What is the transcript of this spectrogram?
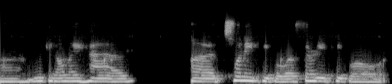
uh, we can only have uh, 20 people or 30 people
